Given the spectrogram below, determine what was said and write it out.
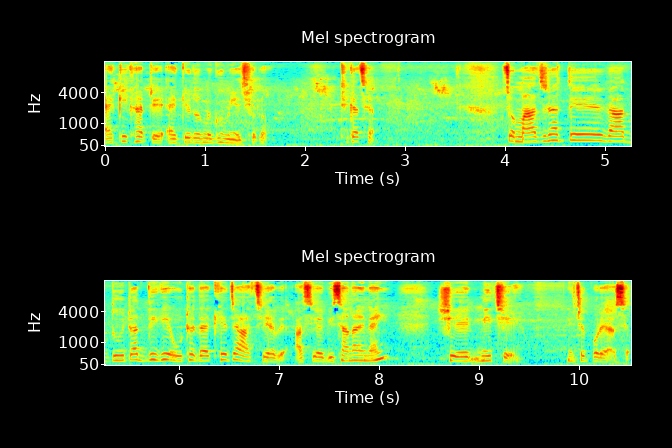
একই খাটে, একই রুমে ঘুমিয়েছিল। ঠিক আছে? তো মাঝরাতে রাত দুইটার দিকে উঠে দেখে যে আসিয়া আসিয়া বিছানায় নাই, সে নিচে নিচে পড়ে আছে।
